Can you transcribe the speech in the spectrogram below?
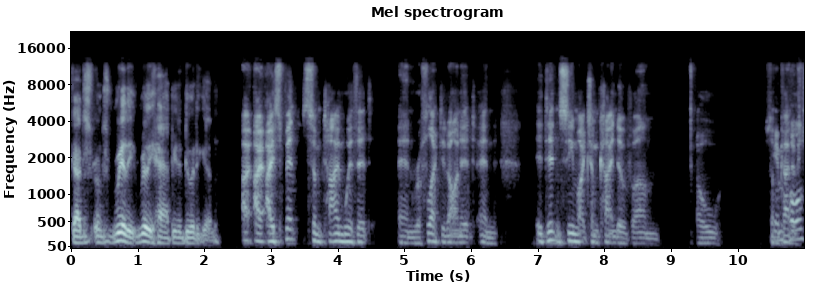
God just I'm just really, really happy to do it again. I, I I spent some time with it and reflected on it, and it didn't seem like some kind of um, oh, some kind of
